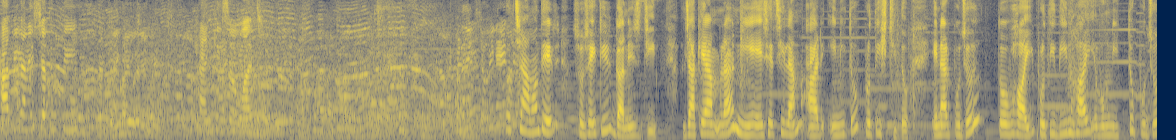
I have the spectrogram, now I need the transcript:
Happy Ganesh Chaturthi. Thank you so much হচ্ছে আমাদের সোসাইটির গণেশজি, যাকে আমরা নিয়ে এসেছিলাম আর ইনি তো প্রতিষ্ঠিত। এনার পুজো তো হয়, প্রতিদিন হয় এবং নিত্য পুজো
